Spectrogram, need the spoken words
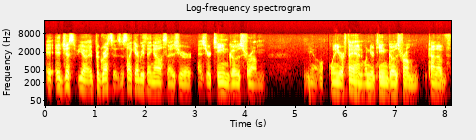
it, it, just you know it progresses. It's like everything else as your as your team goes from you know when you're a fan when your team goes from kind of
